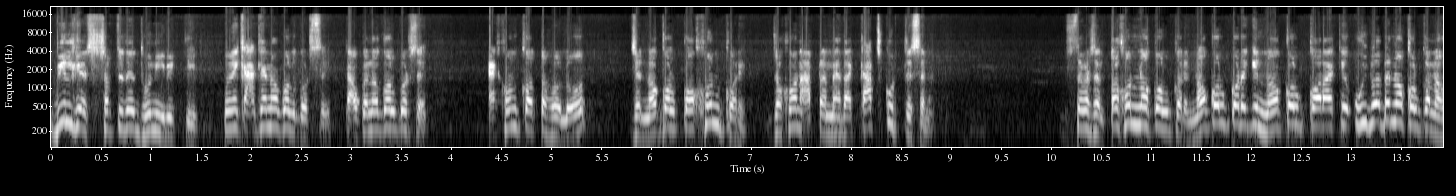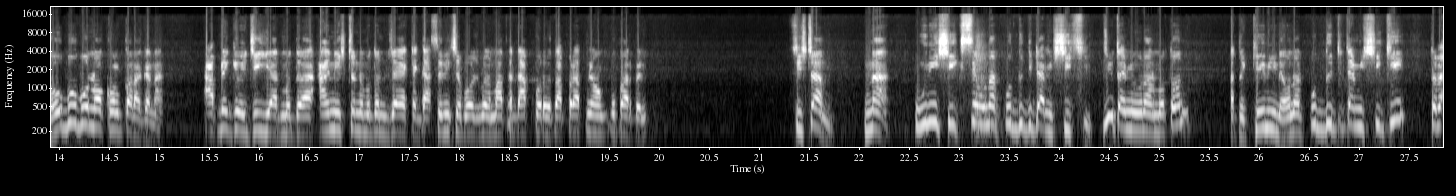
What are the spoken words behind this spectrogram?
বিল গেটস সবচেয়ে ধনী ব্যক্তি। উনি কাকে নকল করছে? কাউকে নকল করছে? এখন কথা হলো যে নকল কখন করে? যখন আপনার মেধা কাজ করতেছে না। বুঝতে পারছেন? তখন নকল করে। নকল করে কি? নকল করাকে ওইভাবে নকল করা না হবুবু নকল করা কেনা আপনি কি ওই যে ইয়ার মধ্যে আইনস্টাইনের মতন যে একটা গাছের নিচে বসবেন, মাথা ডাপ করবে তারপরে আপনি অঙ্ক পারবেন? সিস্টেম না, উনি শিখছে, ওনার পদ্ধতিটা আমি শিখি। যেহেতু আমি ওনার মতন, এত জ্ঞানী না, ওনার পদ্ধতিটা আমি শিখি, তবে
